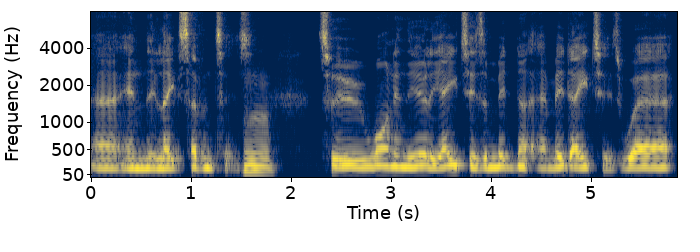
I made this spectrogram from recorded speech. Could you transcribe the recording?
uh, in the late seventies. To one in the early 80s and mid uh, mid 80s, where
